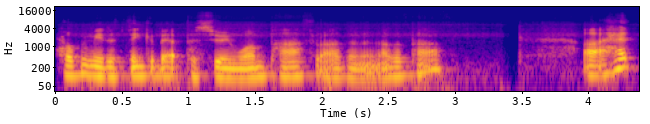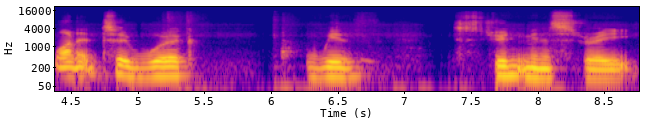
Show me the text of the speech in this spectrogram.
helping me to think about pursuing one path rather than another path. Uh, I had wanted to work with student ministry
